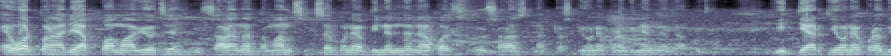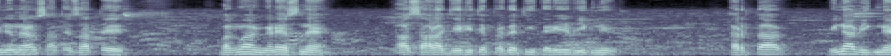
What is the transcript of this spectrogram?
એવોર્ડ પણ આજે આપવામાં આવ્યો છે. હું શાળાના તમામ શિક્ષકોને અભિનંદન આપું છું. શાળાના ટ્રસ્ટીઓને પણ અભિનંદન આપું છું. વિદ્યાર્થીઓને પણ અભિનંદન સાથે સાથે ભગવાન ગણેશને આ શાળા જે રીતે પ્રગતિ કરી, વિઘ્ન કરતા વિના વિઘ્ને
